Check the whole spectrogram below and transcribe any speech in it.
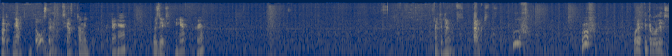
Okay, now those diamonds have to come into right here. Where's the exit? In here? Okay. 30 diamonds. Diamonds. Woof. Woof. What do you think about this?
